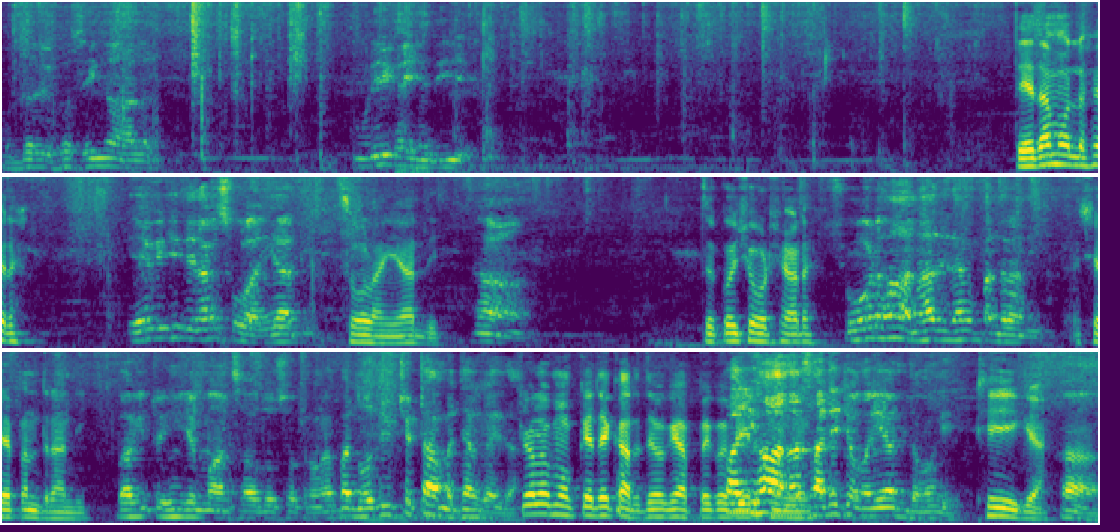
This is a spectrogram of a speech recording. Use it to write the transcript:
ਉਧਰ ਵੇਖੋ ਸਿੰਘ ਹਾਲ ਪੂਰੀ ਖਾਈ ਜਾਂਦੀ ਏ ਤੇ ਇਹਦਾ ਮੁੱਲ ਫਿਰ। ਇਹ ਵੀ ਜੀ ਦੇ ਦਾਂਗੇ 16000 ਦੀ। 16000 ਦੀ। ਹਾਂ। ਤੇ ਕੋਈ ਛੋਟ ਛਾੜ ਛੋੜ ਹਾਂ ਨਾ ਦੇ ਦਾਂਗੇ 15 ਦੀ। ਅੱਛਾ 15 ਦੀ। ਬਾਕੀ ਤੁਸੀਂ ਜੇ ਮਾਨਸਾ 200 ਕਰਾਉਣਾ ਪਰ ਦੁੱਧ ਵੀ ਚਿੱਟਾ ਮੱਝਾਂ ਚਾਹੀਦਾ ਚਲੋ ਮੌਕੇ ਤੇ ਕਰ ਦਿਓਗੇ ਆਪੇ ਕੋਈ ਭਾਈ ਹਾਂ ਨਾ ਫੋਨ 14500 ਦੀ ਦਵਾਂਗੇ। ਠੀਕ ਆ। ਹਾਂ।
